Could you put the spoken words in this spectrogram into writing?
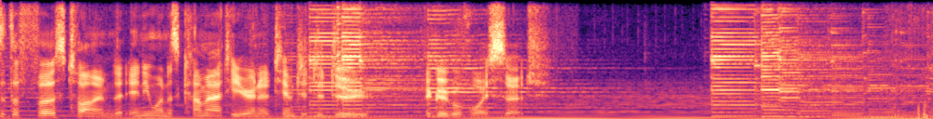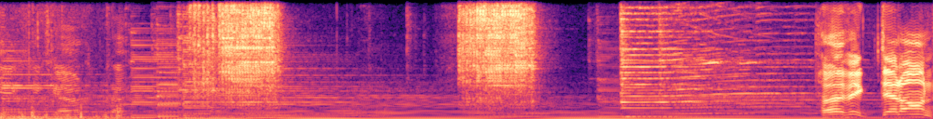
is the first time that anyone has come out here and attempted to do a Google voice search. Perfect, dead on.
